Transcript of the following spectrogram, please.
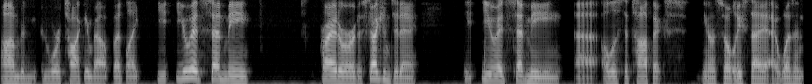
um, and, and we're talking about. But like you, you had sent me prior to our discussion today, you had sent me uh, a list of topics, you know, so at least I, I, wasn't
